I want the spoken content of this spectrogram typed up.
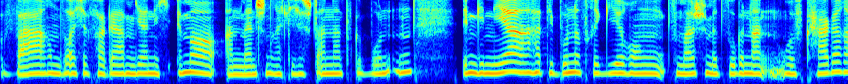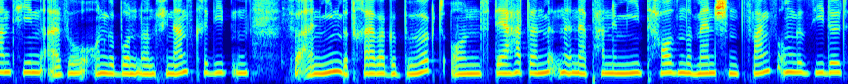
waren solche Vergaben ja nicht immer an menschenrechtliche Standards gebunden. In Guinea hat die Bundesregierung zum Beispiel mit sogenannten UFK-Garantien, also ungebundenen Finanzkrediten, für einen Minenbetreiber gebürgt und der hat dann mitten in der Pandemie tausende Menschen zwangsumgesiedelt.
